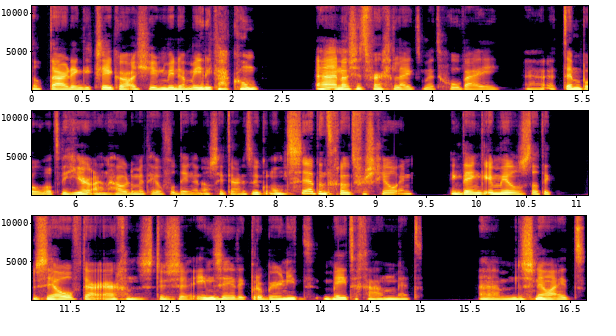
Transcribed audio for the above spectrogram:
dat daar denk ik zeker als je in Midden-Amerika komt en als je het vergelijkt met hoe wij uh, het tempo wat we hier aanhouden met heel veel dingen, dan zit daar natuurlijk een ontzettend groot verschil in. Ik denk inmiddels dat ik zelf daar ergens tussenin zit. Ik probeer niet mee te gaan met um, de snelheid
